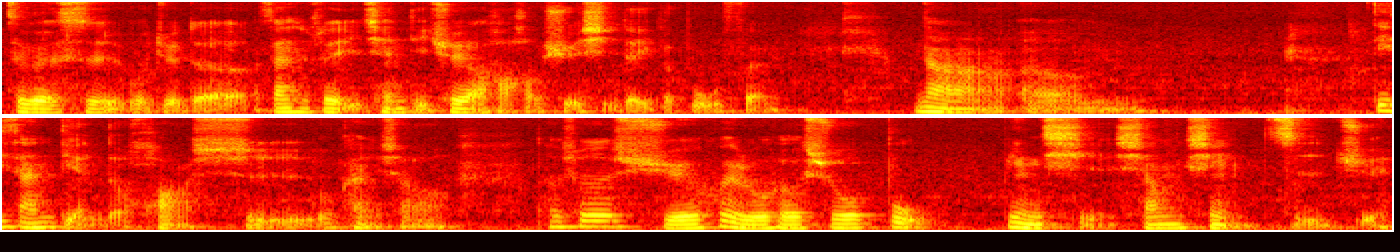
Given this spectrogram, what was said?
这个是我觉得三十岁以前的确要好好学习的一个部分。那嗯，第三点的话是我看一下哦，他说学会如何说不，并且相信直觉。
